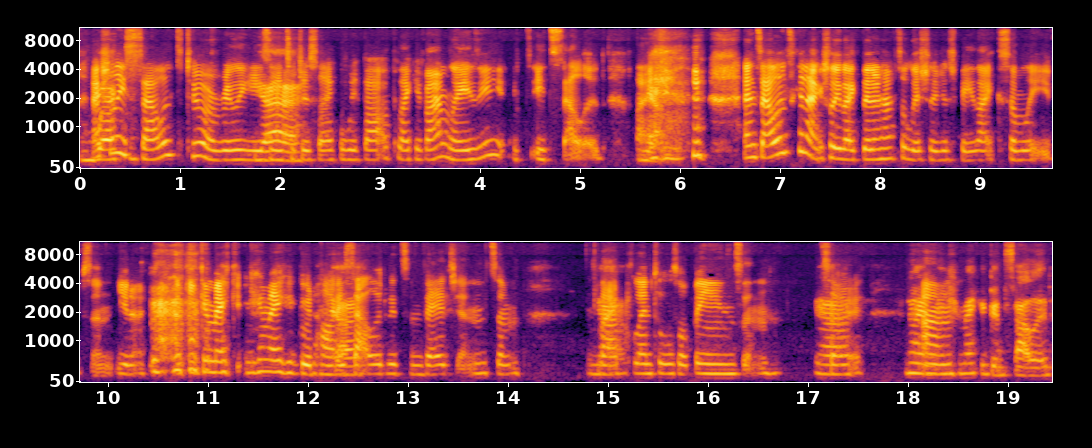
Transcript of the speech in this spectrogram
Like Actually, work- salads too are really easy Yeah. to just like whip up. Like if I'm lazy, it's, it's salad. Like, and salads can actually like they don't have to literally just be like some leaves and you know like you can make you can make a good hearty Yeah. salad with some veg and some yeah, like lentils or beans and yeah. so. no, um, you can make a good salad.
